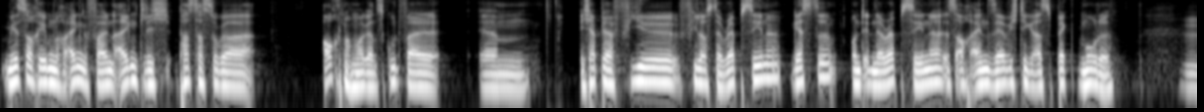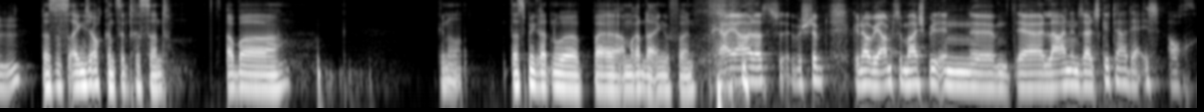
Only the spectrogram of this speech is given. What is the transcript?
Mir ist auch eben noch eingefallen, eigentlich passt das sogar auch nochmal ganz gut, weil ähm, ich habe ja viel, viel aus der Rap-Szene Gäste und in der Rap-Szene ist auch ein sehr wichtiger Aspekt Mode. Mhm. Das ist eigentlich auch ganz interessant. Aber genau, das ist mir gerade nur bei, am Rande eingefallen. Ja, ja, das bestimmt. Genau, wir haben zum Beispiel in äh, der Laden in Salzgitter, der ist auch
